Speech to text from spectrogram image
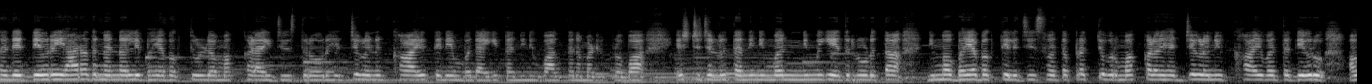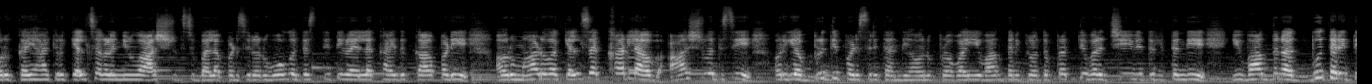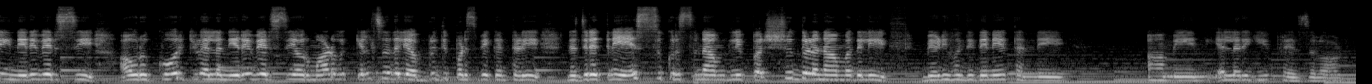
ತಂದೆ, ದೇವರ, ಯಾರಾದ್ರೂ ನನ್ನಲ್ಲಿ ಭಯ ಭಕ್ತಿಯುಳ್ಳ ಮಕ್ಕಳಾಗಿ ಜೀವಿಸ್ತಾರೋ, ಅವ್ರ ಹೆಜ್ಜೆಗಳನ್ನು ಕಾಯುತ್ತೇನೆ ಎಂಬುದಾಗಿ ತಂದೆ, ನೀವು ವಾಗ್ದಾನ ಮಾಡಿರಿ. ಪ್ರಭಾ, ಎಷ್ಟು ಜನರು ತಂದೆ ನಿಮ್ಮ ನಿಮಗೆ ಎದುರು ನೋಡುತ್ತಾ, ನಿಮ್ಮ ಭಯ ಭಕ್ತಿಯಲ್ಲಿ ಜೀವಿಸುವಂತ ಪ್ರತಿಯೊಬ್ಬರು ಮಕ್ಕಳ ಹೆಜ್ಜೆಗಳನ್ನು ನೀವು ಕಾಯುವಂತ ದೇವರು, ಅವ್ರ ಕೈ ಹಾಕಿರೋ ಕೆಲಸಗಳನ್ನು ನೀವು ಆಶ್ರಯಿಸಿ ಬಲಪಡಿಸಿರೋರು, ಹೋಗುವಂತ ಸ್ಥಿತಿಗಳೆಲ್ಲ ಕಾಯ್ದು ಕಾಪಾಡಿ, ಅವರು ಮಾಡುವ ಕೆಲಸ ಕಾರ್ಯ ಆಶೀರ್ವದಿಸಿ ಅವರಿಗೆ ಅಭಿವೃದ್ಧಿ ಪಡಿಸ್ರಿ ತಂದಿ. ಅವನು ಪ್ರಭಾ, ಈ ವಾಗ್ದಾನ ಕೇಳುವಂತ ಪ್ರತಿಯೊಬ್ಬರ ಜೀವಿತದಲ್ಲಿ ತಂದಿ, ಈ ವಾಗ್ದಾನ ಅದ್ಭುತ ರೀತಿಯಾಗಿ ನೆರವೇರಿಸಿ, ಅವರ ಕೋರಿಕೆಗಳೆಲ್ಲ ನೆರವೇರಿಸಿ, ಅವ್ರು ಮಾಡುವ ಕೆಲಸದಲ್ಲಿ ಅಭಿವೃದ್ಧಿ ಪಡಿಸ್ಬೇಕಂತೇಳಿ ನಜರೆತ್ನೇ ಯೇಸು ಕ್ರಿಸ್ತ ನಾಮದಲ್ಲಿ, ಪರಿಶುದ್ಧಳ ನಾಮದಲ್ಲಿ ಬೇಡಿ ಹೊಂದಿದ್ದೇನೆ ತಂದೆ. ಆಮೇನ್. ಎಲ್ಲರಿಗೂ ಪ್ರೇಸ್ ಲಾರ್ಡ್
